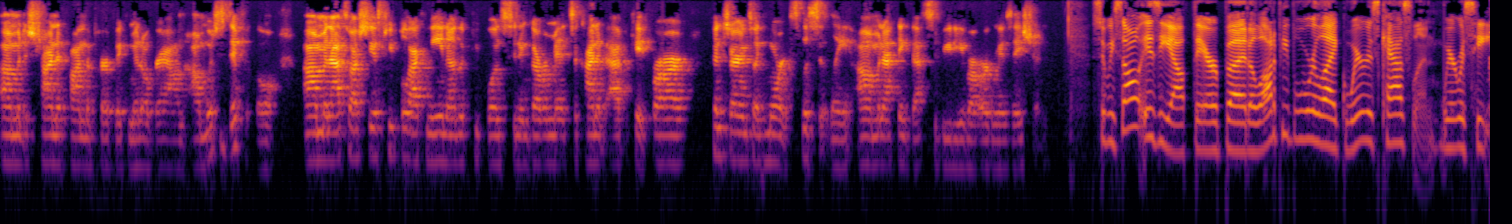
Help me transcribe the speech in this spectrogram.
um, and just trying to find the perfect middle ground, um, which is difficult. Um, and that's why she has people like me and other people in student government to kind of advocate for our concerns like more explicitly. Um, and I think that's the beauty of our organization. So we saw Izzy out there, but a lot of people were like, "Where is Caslen? Where was he?"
